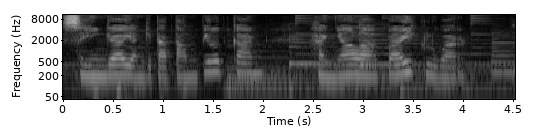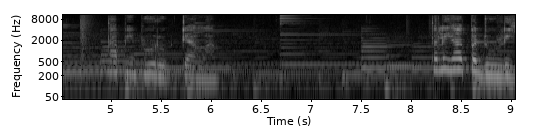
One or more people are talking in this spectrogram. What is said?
Sehingga yang kita tampilkan hanyalah baik luar, tapi buruk dalam. Terlihat peduli,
